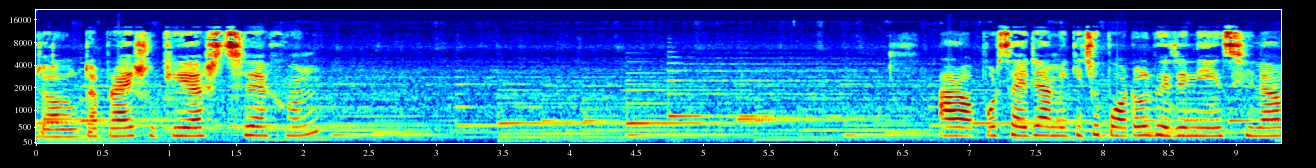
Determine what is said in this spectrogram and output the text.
জলটা প্রায় শুকিয়ে আসছে এখন। আর অপর সাইডে আমি কিছু পটল ভেজে নিয়েছিলাম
